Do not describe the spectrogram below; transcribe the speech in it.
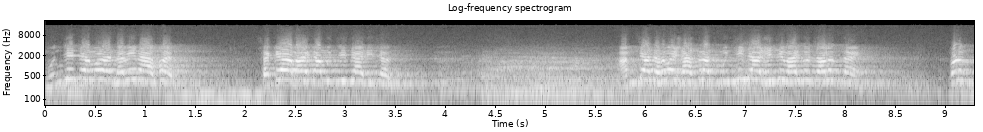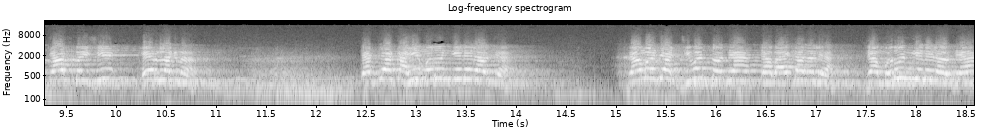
मुंजीच्यामुळे नवीन आफत. सगळ्या बायका मुंजीच्या आधीच्या आमच्या धर्मशास्त्रात मुंजीच्या आधीची बायको चालत नाही. म्हणून त्याच पैशी फेर लग्न. त्यातल्या काही मरून गेलेल्या होत्या. त्यामुळे ज्या जिवंत होत्या त्या बायका झाल्या. ज्या मरून गेलेल्या होत्या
